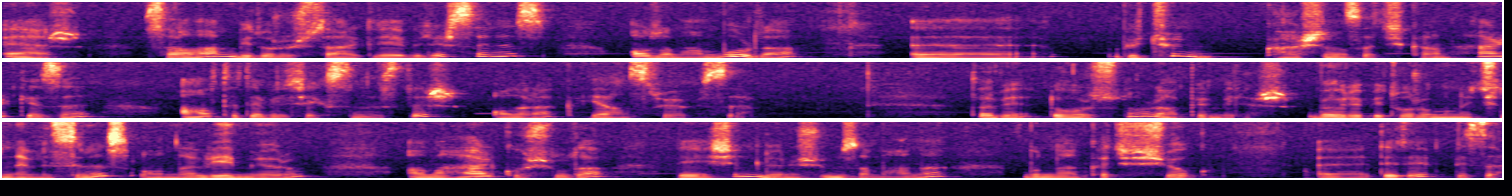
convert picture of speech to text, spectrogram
Eğer sağlam bir duruş sergileyebilirseniz o zaman burada e, bütün karşınıza çıkan herkesi alt edebileceksinizdir olarak yansıyor bize. Tabi doğrusunu Rabbim bilir. Böyle bir durumun içinde misiniz onu da bilmiyorum. Ama her koşulda değişim dönüşüm zamanı bundan kaçış yok e, dedi bize.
